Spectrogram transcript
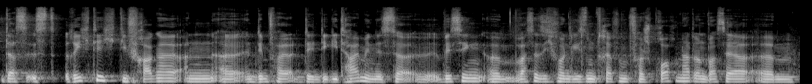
Das ist richtig. Die Frage an äh, in dem Fall den Digitalminister äh, Wissing, äh, was er sich von diesem Treffen versprochen hat und was er ähm,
